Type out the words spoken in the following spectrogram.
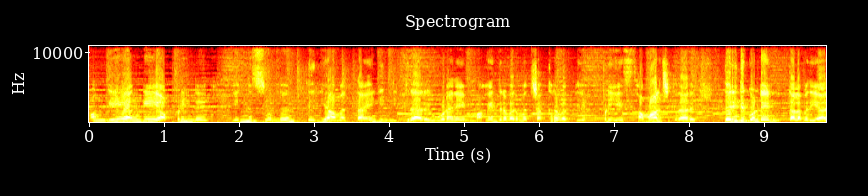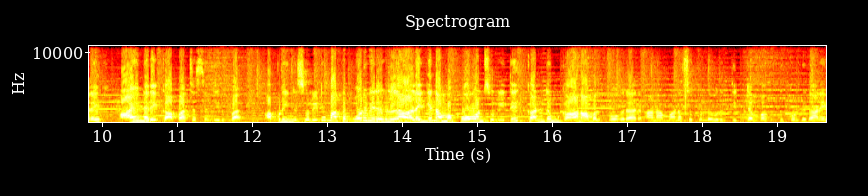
அங்கே அங்கே அப்படின்னு என்ன சொல்லன்னு தெரியாம தயங்கி நிற்கிறாரு உடனே மகேந்திரவர்ம சக்கரவர்த்தி அப்படியே சமாளிச்சுக்கிறாரு. தெரிந்து கொண்டேன் தளபதியாரு. ஆயனரை காப்பாற்ற சென்றிருப்பார். அப்படின்னு சொல்லிட்டு மற்ற போர் வீரர்கள் எல்லாம் அலைங்க நம்ம போவோம்னு சொல்லிட்டு கண்டும் காணாமல் போகிறார். ஆனா மனசுக்குள்ள ஒரு திட்டம் வகுத்து கொண்டுதானே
